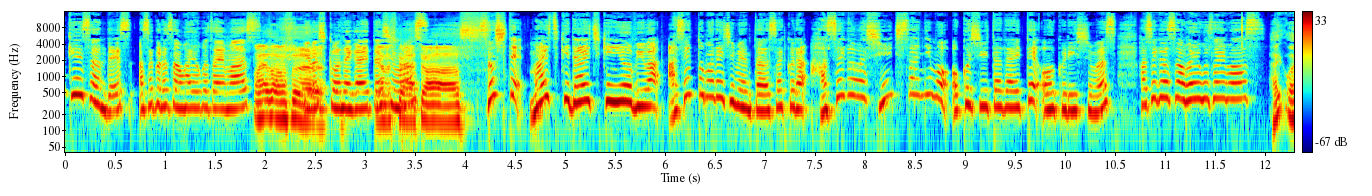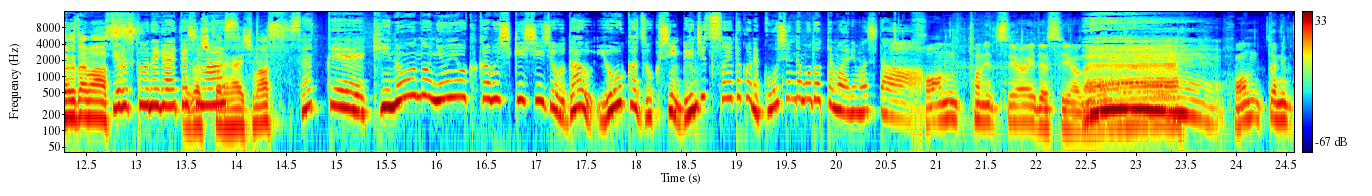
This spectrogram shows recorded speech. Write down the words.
慶さんです。朝倉さんおはようございます。おはようございます。よろしくお願いいたします。よろしくお願いします。そして、毎月第一金曜日は、アセットマネジメント朝倉、長谷川慎一さんにもお越しいただいてお送りします。長谷川さんおはようございます。はい、おはようございます。よろしくお願いいたします。よろしくお願いします。さて、昨日のニューヨーク株式市場ダウ8日続伸、連日最高値更新で戻ってまいりました。本当に強いですよね。本当に、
